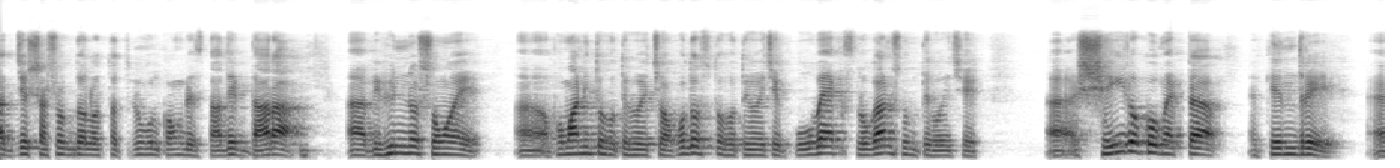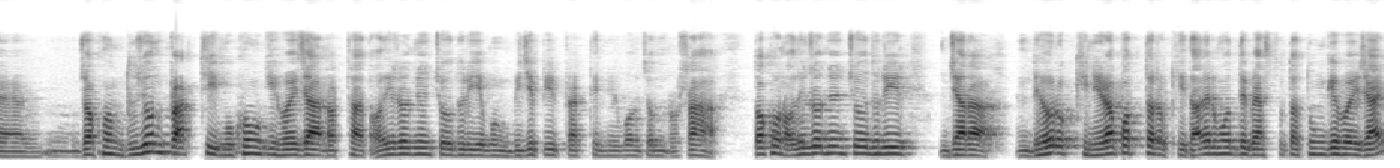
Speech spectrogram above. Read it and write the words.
রাজ্যের শাসক দল অর্থাৎ তৃণমূল কংগ্রেস তাদের দ্বারা বিভিন্ন সময়ে অপমানিত হতে হয়েছে, অপদস্থ হতে হয়েছে গো ব্যাক স্লোগান শুনতে হয়েছে। সেই রকম একটা কেন্দ্রে যখন দুজন প্রার্থী মুখোমুখি হয়ে যান, অর্থাৎ অধীর রঞ্জন চৌধুরী এবং বিজেপির প্রার্থী নির্মল চন্দ্র সাহা তখন অধীর রঞ্জন চৌধুরীর যারা দেহরক্ষী নিরাপত্তা রক্ষী তাদের মধ্যে ব্যস্ততা তুঙ্গে হয়ে যায়।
